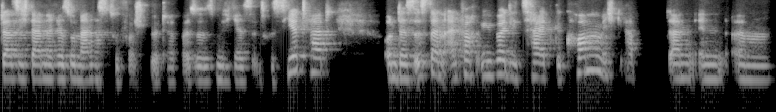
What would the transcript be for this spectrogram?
dass ich da eine Resonanz zu verspürt habe. Also dass mich das interessiert hat. Und das ist dann einfach über die Zeit gekommen. Ich habe dann in ähm,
